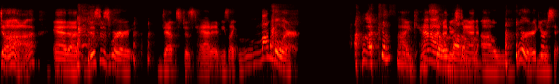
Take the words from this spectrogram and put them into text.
duh. And uh, this is where Depp's just had it. And he's like, mumbler. Like, I cannot so understand a word you're saying.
